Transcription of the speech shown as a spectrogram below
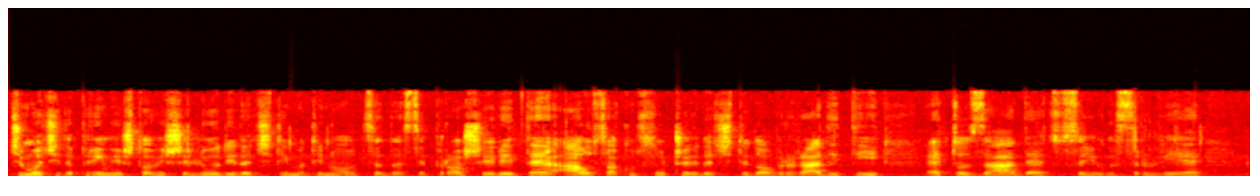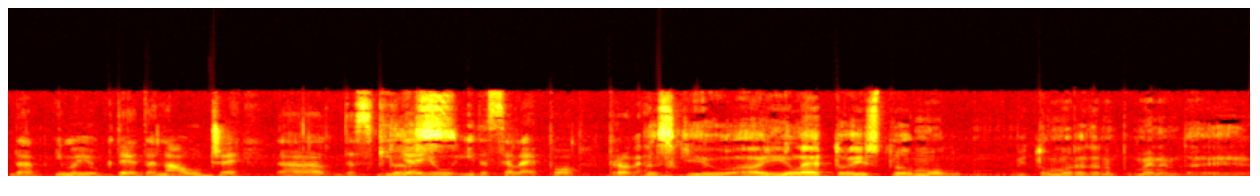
će moći da primi što više ljudi, da ćete imati novca da se proširite, a u svakom slučaju da ćete dobro raditi, eto, za decu sa Juga Srbije, da imaju gde da nauče da skijaju da, i da se lepo provedu. Da skijaju, a i leto isto mogu, i to mora da napomenem da je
